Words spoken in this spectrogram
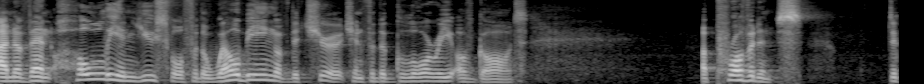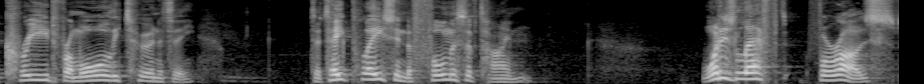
an event holy and useful for the well being of the church and for the glory of God. A providence decreed from all eternity to take place in the fullness of time. What is left for us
